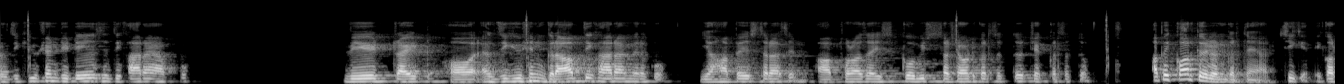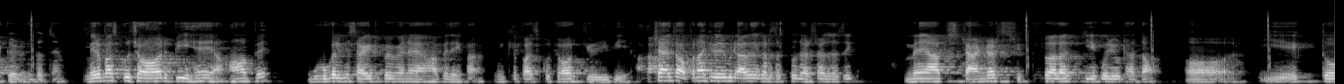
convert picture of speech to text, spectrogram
एग्जीक्यूशन डिटेल्स दिखा रहा है आपको। वेट राइट और एग्जीक्यूशन ग्राफ दिखा रहा है मेरे को। यहाँ पे इस तरह से आप थोड़ा सा इसको भी सर्च आउट कर सकते हो चेक कर सकते हो। आप एक और क्वेरी रन करते हैं यार, ठीक है, एक और क्वेरी रन करते हैं। मेरे पास कुछ और भी है यहाँ पे गूगल के साइट पे मैंने यहाँ पे देखा, उनके पास कुछ और क्वेरी भी है। आप चाहे तो अपना क्वेरी भी डाल के कर सकते हो, दरअसल जैसे मैं आप स्टैंडर्ड सिक्वल वाला की क्वेरी उठाता हूँ, और ये तो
